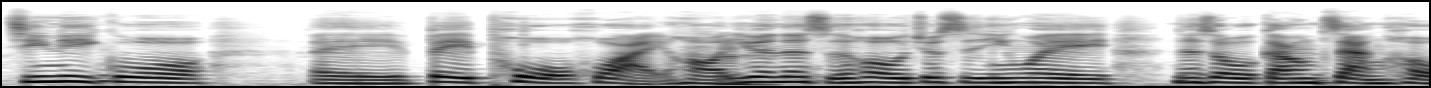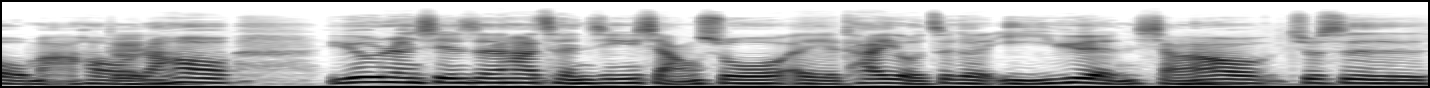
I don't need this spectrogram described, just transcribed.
经历过。诶、欸，被破坏哈，因为那时候就是因为那时候刚战后嘛哈，然后于右任先生他曾经想说，诶、欸，他有这个遗愿，想要就是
